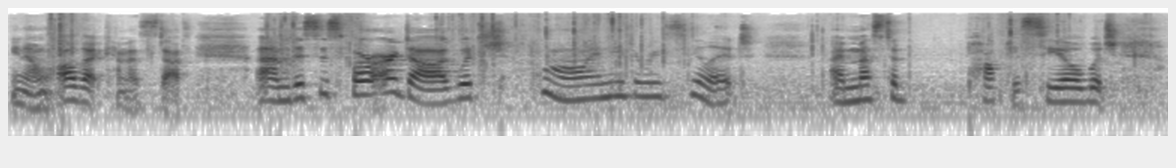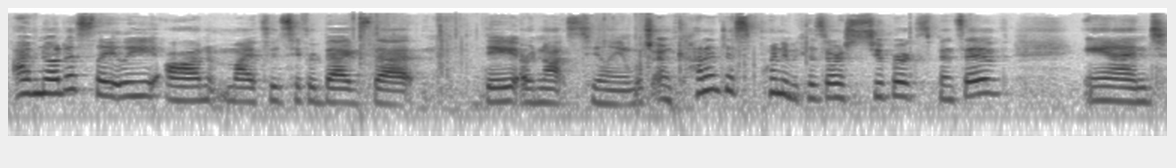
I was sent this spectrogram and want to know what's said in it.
you know, all that kind of stuff. Um, this is for our dog, which, oh, I need to reseal it. I must have a seal, which I've noticed lately on my food saver bags that they are not sealing, which I'm kind of disappointed because they're super expensive and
